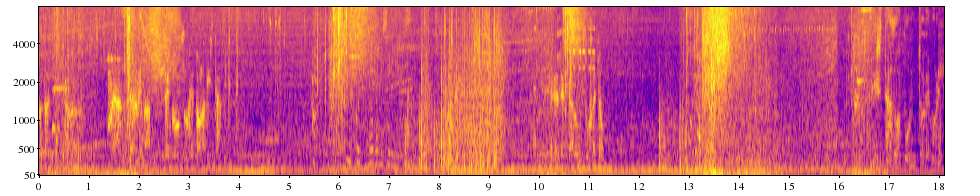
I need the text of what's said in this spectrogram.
Me han derribado. Tengo un sujeto a la vista. Me cuidaré de mis heridas. He detectado un sujeto. He estado a punto de morir.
